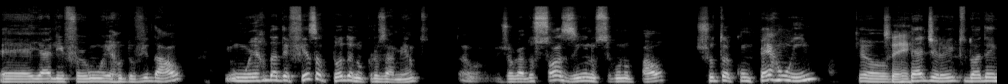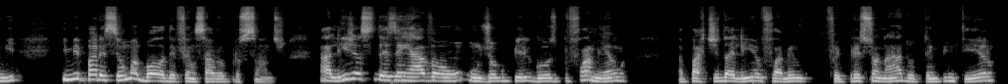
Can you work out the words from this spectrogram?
É, e ali foi um erro do Vidal e um erro da defesa toda no cruzamento. Então, jogador sozinho no segundo pau, chuta com o pé ruim, que é o Sim. pé direito do Ademir, e me pareceu uma bola defensável para o Santos. Ali já se desenhava um, um jogo perigoso para o Flamengo. A partir dali, o Flamengo foi pressionado o tempo inteiro,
